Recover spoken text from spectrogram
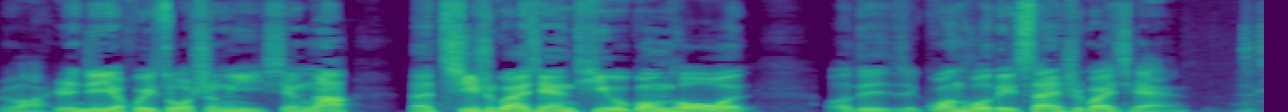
是吧？人家也会做生意，行啊。那七十块钱剃个光头，我我得光头得三十块钱。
